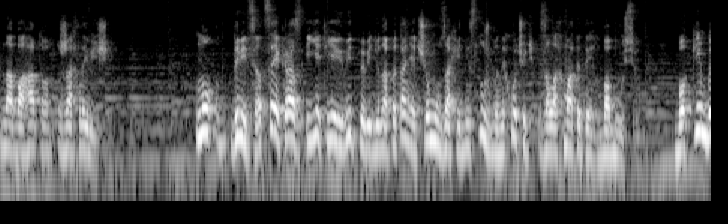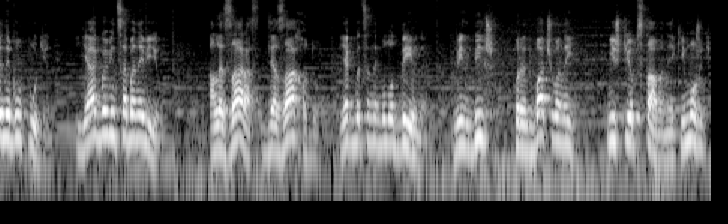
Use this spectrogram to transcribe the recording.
набагато жахливіші. Ну, дивіться, це якраз і є тією відповіддю на питання, чому західні служби не хочуть залахматити бабусю. Бо ким би не був Путін, як би він себе не вів. Але зараз для Заходу, як би це не було дивним, він більш передбачуваний, ніж ті обставини, які можуть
